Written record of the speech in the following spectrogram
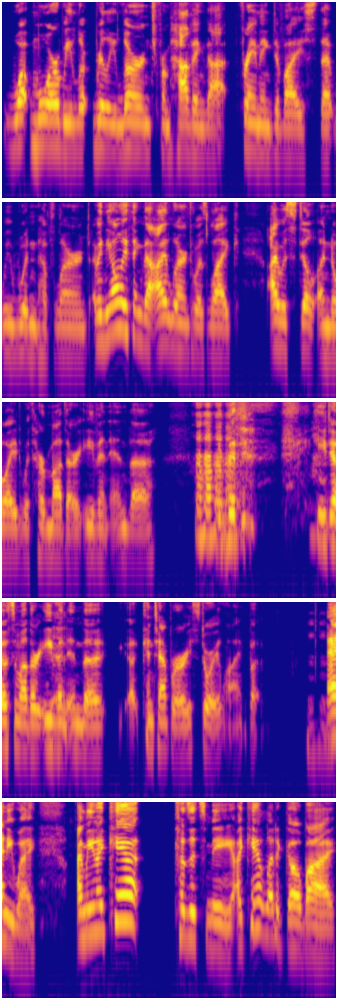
what more we le- really learned from having that framing device that we wouldn't have learned. I mean, the only thing that I learned was like I was still annoyed with her mother, even in the with Hee-do's mother, even yeah. in the uh, contemporary storyline. But mm-hmm. anyway, I mean, I can't because it's me. I can't let it go by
